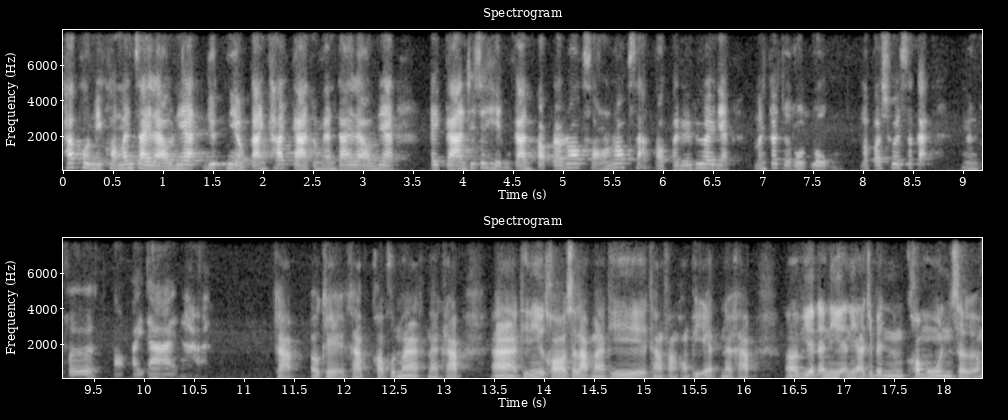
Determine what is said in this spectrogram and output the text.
ถ้าคนมีความมั่นใจแล้วเนี่ยยึดเหนี่ยวการคาดการณ์ตรงนั้นได้แล้วเนี่ยไอการที่จะเห็นการปรับระลอก2ระลอก3ต่อไปเรื่อยๆเนี่ยมันก็จะลดลง แล้วก็ช่วยสกัดเงินเฟ้อต่อไปได้นะคะ ครับโอเคครับขอบคุณมากนะครับอ่าทีนี้ขอสลับมาที่ทางฝั่งของพี่เอสนะครับเอ่อพี่เอสอันนี้อันนี้อาจจะเป็นข้อมูลเสริม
